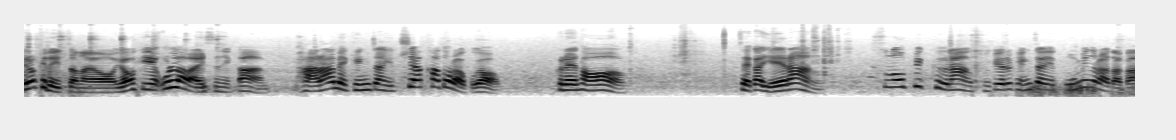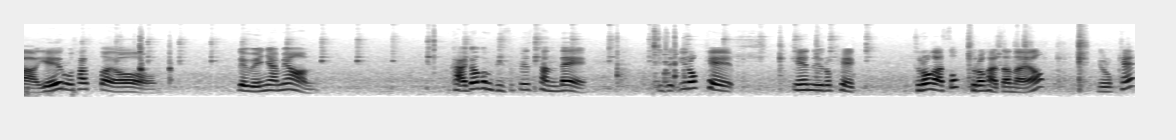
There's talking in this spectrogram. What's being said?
이렇게 돼 있잖아요. 여기에 올라와 있으니까 바람에 굉장히 취약하더라고요. 그래서 제가 얘랑 스노우피크랑 두 개를 굉장히 고민을 하다가 얘로 샀어요. 근데 왜냐면 가격은 비슷비슷한데 이제 이렇게 얘는 이렇게 들어가 쏙 들어가잖아요. 이렇게.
